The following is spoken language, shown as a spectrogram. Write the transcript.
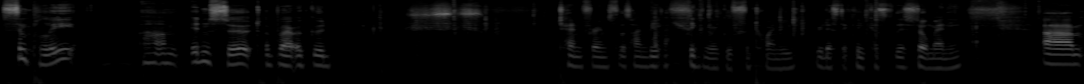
Simply, um, insert about a good 10 frames for the time being. I think I'm going to go for 20, realistically, because there's so many. Um,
